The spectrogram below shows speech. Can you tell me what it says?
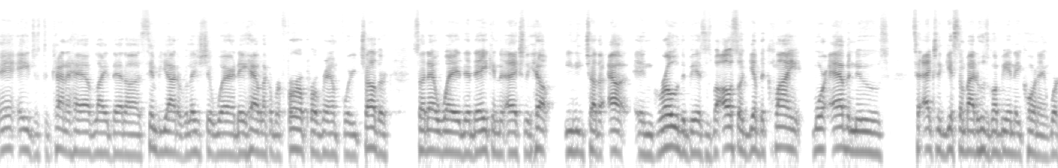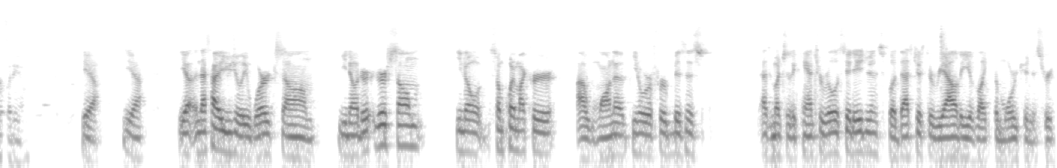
and agents to kind of have like that uh symbiotic relationship where they have like a referral program for each other, so that way that they can actually help each other out and grow the business, but also give the client more avenues to actually get somebody who's going to be in their corner and work for them. Yeah, yeah, yeah, and that's how it usually works. Um, you know, there, there's some, you know, some point in my career I want to, you know, refer business as much as I can to real estate agents, but that's just the reality of like the mortgage industry.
